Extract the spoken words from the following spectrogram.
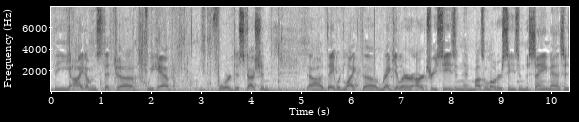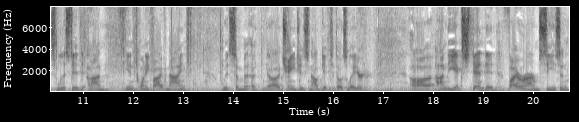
The items that uh, we have for discussion, uh, they would like the regular archery season and muzzleloader season the same as is listed on, in 25.9, with some uh, uh, changes, and I'll get to those later. Uh, On the extended firearms season,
